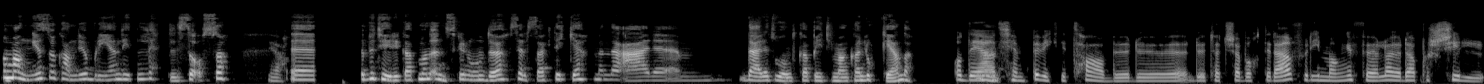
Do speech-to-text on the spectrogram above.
For mange så kan det jo bli en liten lettelse også. Ja. Eh, det betyr ikke at man ønsker noen død, selvsagt ikke. Men det er, eh, det er et vondt kapittel man kan lukke igjen, da. Og det er Mm. et kjempeviktig tabu du, du toucher borti der, fordi mange føler jo da på skyld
